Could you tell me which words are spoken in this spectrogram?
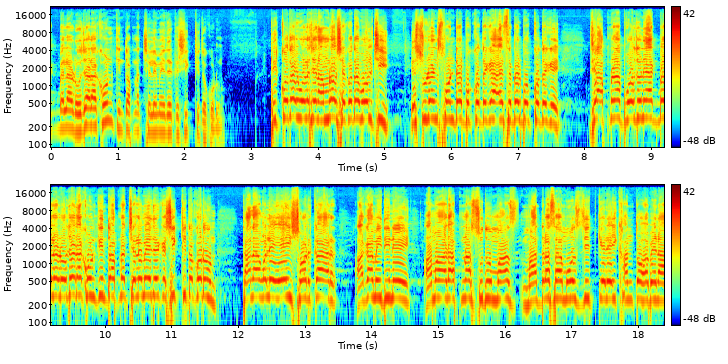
একবেলা রোজা রাখুন, কিন্তু আপনার ছেলে মেয়েদেরকে শিক্ষিত করুন। ঠিক কথাই বলেছেন, আমরাও সে কথা বলছি। স্টুডেন্টস ফ্রন্টের পক্ষ থেকে আইএসএফ এর পক্ষ থেকে, যে আপনারা প্রয়োজনে একবেলা রোজা রাখুন, কিন্তু আপনার ছেলে মেয়েদেরকে শিক্ষিত করুন, তা না হলে এই সরকার আগামী দিনে আমার, আপনার শুধু মাদ্রাসা মসজিদ কেড়েই ক্ষান্ত হবে না।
